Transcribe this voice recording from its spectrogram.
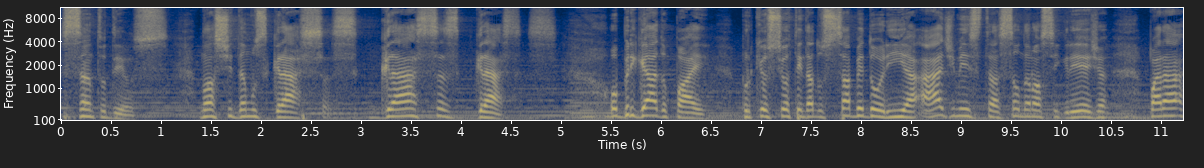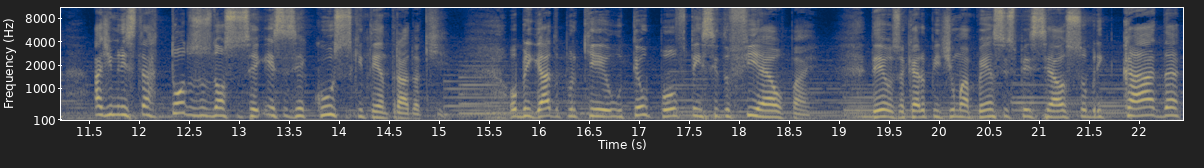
Santo Deus, nós te damos graças, graças, graças. Obrigado, Pai, porque o Senhor tem dado sabedoria à administração da nossa igreja para administrar todos os nossos esses recursos que têm entrado aqui. Obrigado porque o teu povo tem sido fiel, Pai. Deus, eu quero pedir uma benção especial sobre cada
